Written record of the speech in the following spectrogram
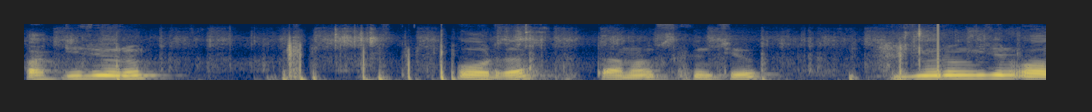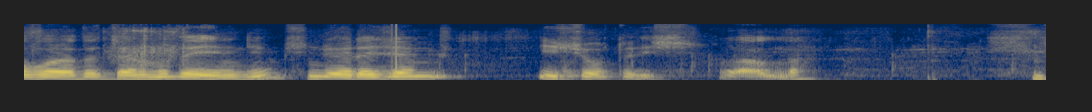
Bak gidiyorum. Orada. Tamam sıkıntı yok. Gidiyorum gidiyorum. O bu arada canımı da yenileyim. Şimdi öleceğim. İş yoktur iş. Allah.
